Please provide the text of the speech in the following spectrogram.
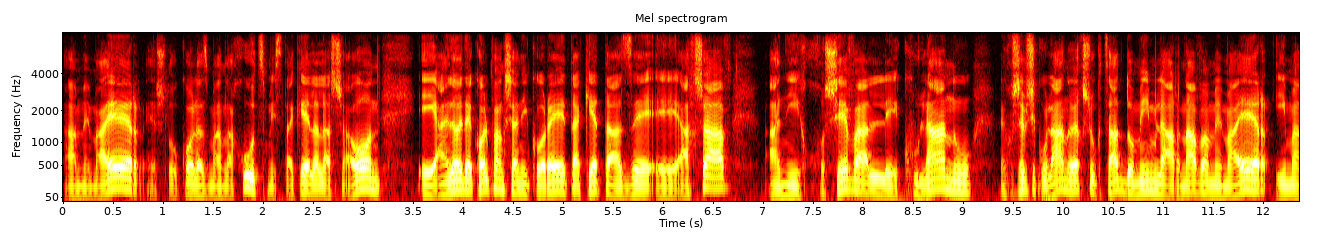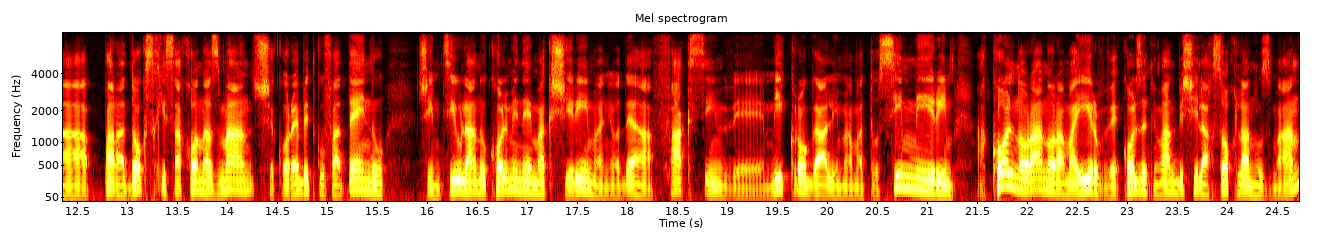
הממהר, יש לו כל הזמן לחוץ, מסתכל על השעון. אה, אני לא יודע, כל פעם כשאני קורא את הקטע הזה אה, עכשיו, אני חושב על אה, כולנו, אני חושב שכולנו איכשהו קצת דומים לארנב הממהר עם הפרדוקס חיסכון הזמן שקורה בתקופתנו, שהמציאו לנו כל מיני מכשירים, אני יודע, פקסים ומיקרוגלים, המטוסים מהירים, הכל נורא נורא מהיר, וכל זה כמובן בשביל לחסוך לנו זמן.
